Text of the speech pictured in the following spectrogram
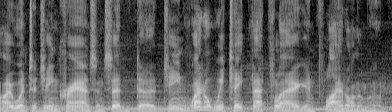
I went to Gene Kranz and said, uh, Gene, why don't we take that flag and fly it on the moon?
